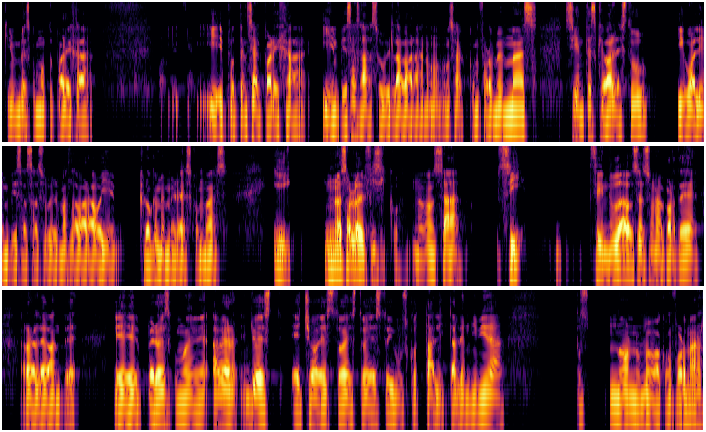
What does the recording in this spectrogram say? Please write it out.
quien ves como tu pareja y potencial pareja y empiezas a subir la vara, ¿no? O sea, conforme más sientes que vales tú, igual y empiezas a subir más la vara, oye, creo que me merezco más. Y no es solo el físico, ¿no? O sea, sí, sin duda, o sea, es una parte relevante, eh, pero es como de, a ver, yo he hecho esto, esto, esto y busco tal y tal en mi vida, no, no me va a conformar.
